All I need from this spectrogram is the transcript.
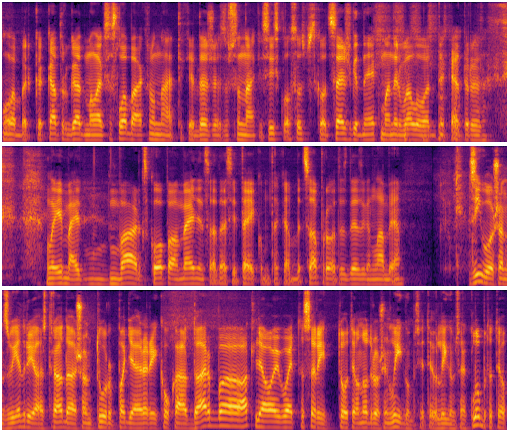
labi, ka katru gadu, man liekas, es labāk runāju, tikai dažreiz var sanākt, es izklausos pēc kaut kāda sešgadnieka, man ir valoda, tā kā tur līmēt vārdus kopā mēģinu sataisīt teikumu, tā kā, bet saprotu es diezgan labi. Jā dzīvošana Zviedrijā, strādāšana tur paģēra arī kaut kādu darba atļauju, vai tas arī to tev nodrošina līgums? Ja tev ir līgums ar klubu, tad tev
